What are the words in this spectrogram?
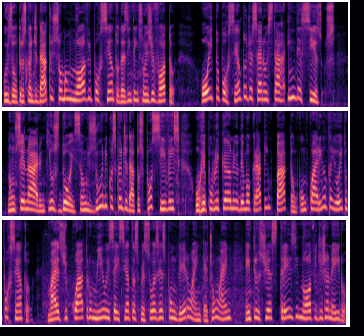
Os outros candidatos somam 9% das intenções de voto. 8% disseram estar indecisos. Num cenário em que os dois são os únicos candidatos possíveis, o republicano e o democrata empatam com 48%. Mais de 4.600 pessoas responderam à enquete online entre os dias 3 e 9 de janeiro.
